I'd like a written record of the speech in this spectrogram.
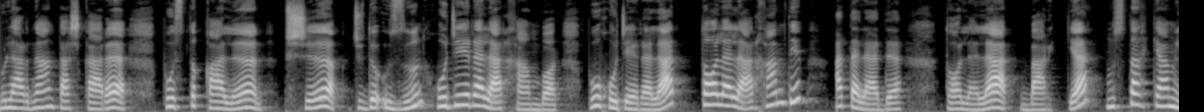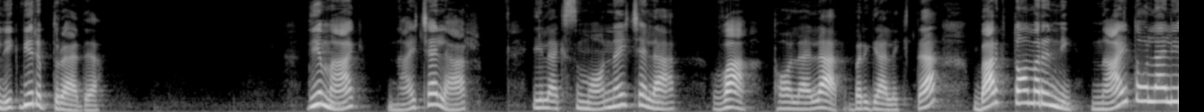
bulardan tashqari po'sti qalin pishiq juda uzun hujayralar ham bor. Bu hujayralar tolalar ham deb ataladi. Tolalar bargga mustahkamlik berib turadi. Demak naychalar elaksimon naychalar va tolalar birgalikda barg tomirining nay tolali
